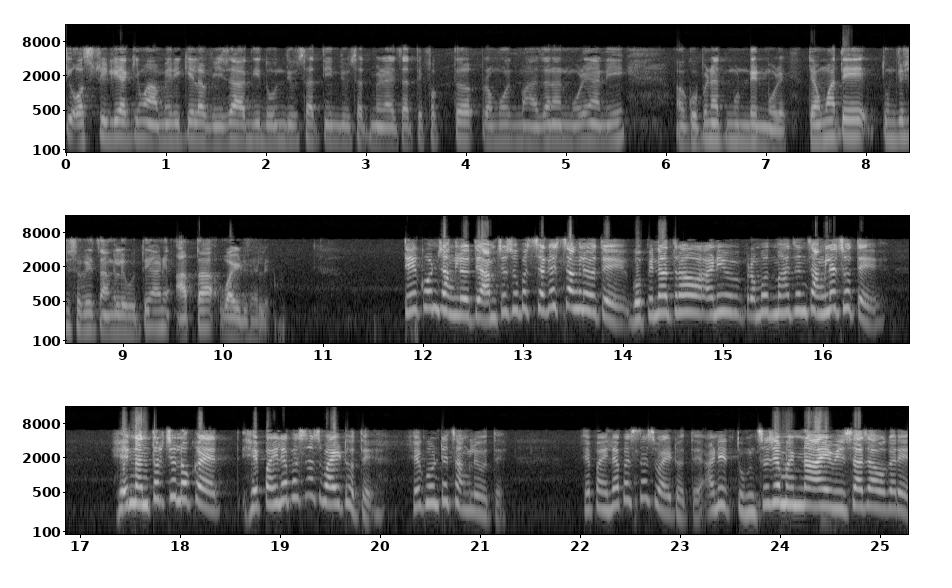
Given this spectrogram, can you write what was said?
की ऑस्ट्रेलिया किंवा अमेरिकेला व्हिसा अगदी दोन दिवसात तीन दिवसात मिळायचा. ते फक्त प्रमोद महाजनांमुळे आणि गोपीनाथ मुंडेंमुळे. तेव्हा ते तुमच्याशी सगळे चांगले होते आणि आता वाईट झाले. ते कोण चांगले होते? आमच्यासोबत सगळेच चांगले होते. गोपीनाथराव आणि प्रमोद महाजन चांगलेच होते. हे नंतरचे लोक आहेत. हे पहिल्यापासूनच वाईट होते. हे कोणते चांगले होते? हे पहिल्यापासूनच वाईट होते. आणि तुमचं जे म्हणणं आहे विसाचा वगैरे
